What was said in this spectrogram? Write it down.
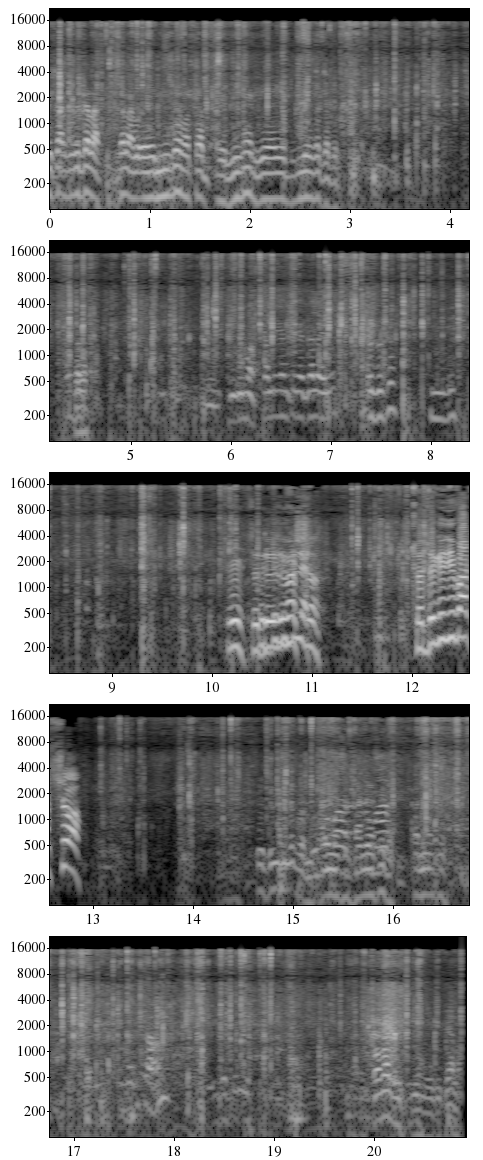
বেকার করে দিলা দিলা মিঠা ভাতটা মিঠা দিয়ে চোদ্দ কেজি পাঁচশো। কবার দিচ্ছি দিলা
